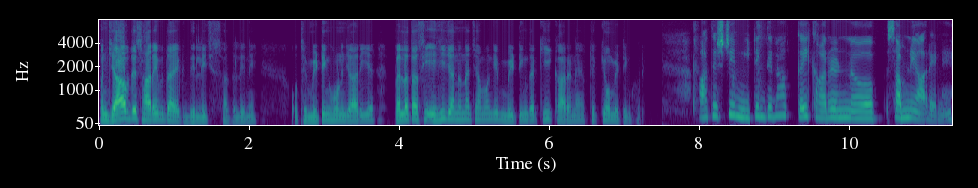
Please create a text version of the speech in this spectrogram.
ਪੰਜਾਬ ਦੇ ਸਾਰੇ ਵਿਧਾਇਕ ਦਿੱਲੀ 'ਚ ਸੱਦ ਲਏ ਨੇ। ਉੱਥੇ ਮੀਟਿੰਗ ਹੋਣ ਜਾ ਰਹੀ ਹੈ। ਪਹਿਲਾਂ ਤਾਂ ਅਸੀਂ ਇਹੀ ਜਾਣਨਾ ਚਾਹਾਂਗੇ ਮੀਟਿੰਗ ਦਾ ਕੀ ਕਾਰਨ ਹੈ? ਉੱਥੇ ਕਿਉਂ ਮੀਟਿੰਗ ਹੋ ਰਹੀ ਆਤਿਸ਼ ਜੀ ਮੀਟਿੰਗ ਦੇ ਨਾ ਕਈ ਕਾਰਨ ਸਾਹਮਣੇ ਆ ਰਹੇ ਨੇ।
